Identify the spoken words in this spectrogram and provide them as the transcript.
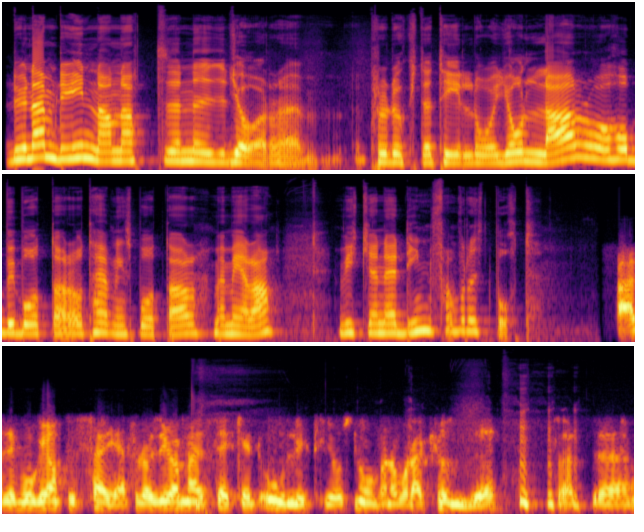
Du nämnde ju innan att ni gör eh, produkter till då jollar och hobbybåtar och tävlingsbåtar med mera. Vilken är din favoritbåt? Ja, det vågar jag inte säga för då gör man säkert olycklig hos någon av våra kunder. Så att, eh,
